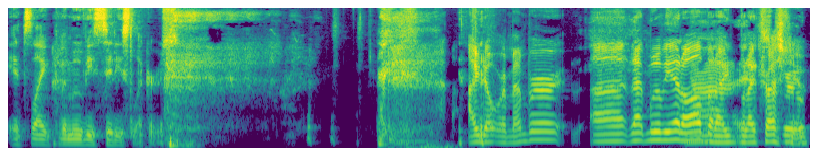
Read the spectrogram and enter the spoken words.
it's like the movie City Slickers. I don't remember uh, that movie at all, but I Nah, but I it's true. true.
